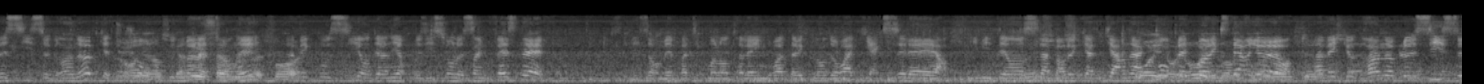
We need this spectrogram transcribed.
le 6 Grenoble qui a toujours beaucoup de mal à tourner. Avec aussi en dernière position le 5 Fesnef. Désormais pratiquement l'entrée la ligne droite avec Landora qui accélère, limité en cela par le 4 Carnac, Oui, oui, complètement à l'extérieur, avec Grenoble 6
